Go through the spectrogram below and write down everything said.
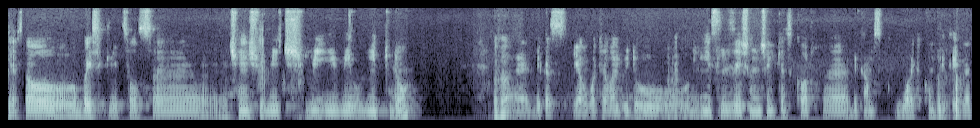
Yeah, so basically it's also a change which we will need to do Mhm. uh, because yeah, whatever we do, initialization Jenkins core uh, becomes quite complicated.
